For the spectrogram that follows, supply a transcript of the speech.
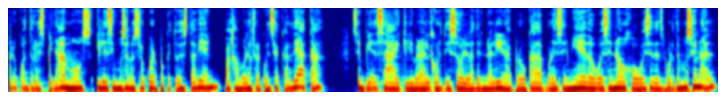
Pero cuando respiramos y le decimos a nuestro cuerpo que todo está bien, bajamos la frecuencia cardíaca, se empieza a equilibrar el cortisol, la adrenalina provocada por ese miedo o ese enojo o ese desborde emocional,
